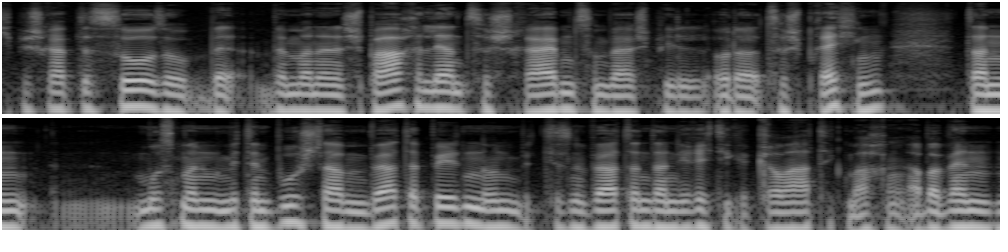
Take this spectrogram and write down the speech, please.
ich beschreibe das so, so, wenn man eine Sprache lernt zu schreiben zum Beispiel oder zu sprechen, dann muss man mit den Buchstaben Wörter bilden und mit diesen Wörtern dann die richtige Grammatik machen. Aber wenn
